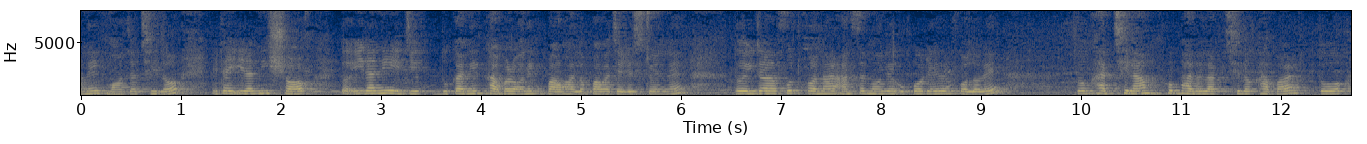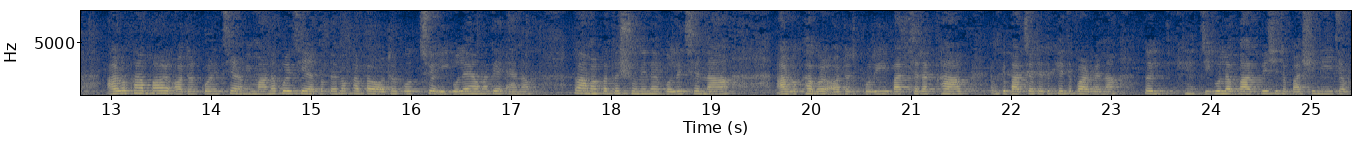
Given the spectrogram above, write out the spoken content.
অনেক মজা ছিল। এটা ইরানি শপ তো ইরানি যে দোকানের খাবার অনেক ভালো পাওয়া যায় রেস্টুরেন্টে তো এটা ফুড কর্নার আনসার মলের উপরে ফ্লোরে তো খাচ্ছিলাম, খুব ভালো লাগছিল খাবার। তো আরও খাবার অর্ডার করেছি, আমি মানা করেছি, এত কেন খাবার অর্ডার করছ? এইগুলোই আমাদের এনাফ তো আমার কথা শুনে না বলেছে, না আরও খাবার অর্ডার করি, বাচ্চারা খাক, আমাকে বাচ্চাটা তো খেতে পারবে না। তো যেগুলো বাঁচবে সেটা বাসে নিয়ে যাব,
